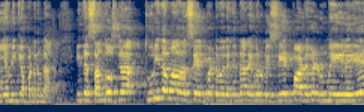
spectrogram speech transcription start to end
நியமிக்கப்பட்டிருந்தார். இந்த சந்தோஷா துரிதமாக செயற்பட்டு வருகின்றார். இவருடைய செயற்பாடுகள் உண்மையிலேயே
